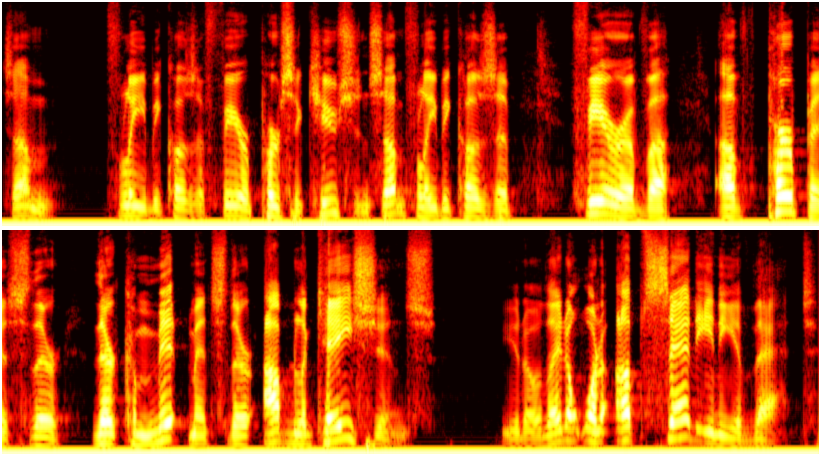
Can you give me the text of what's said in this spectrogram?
Some flee because of fear of persecution. Some flee because of fear of, uh, of purpose, their, their commitments, their obligations. You know, they don't want to upset any of that.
